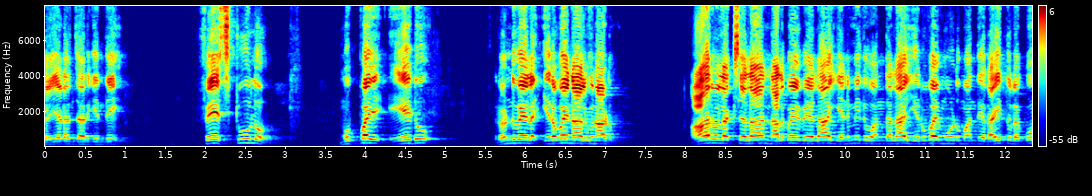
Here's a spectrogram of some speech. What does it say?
చేయడం జరిగింది. ఫేజ్ టూలో ముప్పై ఏడు రెండు వేల ఇరవై నాలుగు నాడు ఆరు లక్షల నలభై వేల ఎనిమిది వందల ఇరవై మూడు మంది రైతులకు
